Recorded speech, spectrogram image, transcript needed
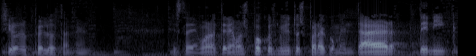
Sí, lo del pelo también está bien. Bueno, tenemos pocos minutos para comentar de Nick.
